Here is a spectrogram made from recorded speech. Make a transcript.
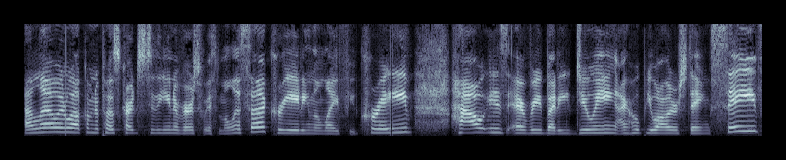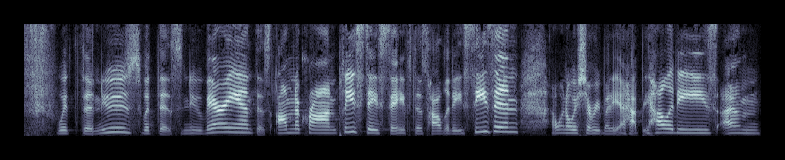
Hello and welcome to Postcards to the Universe with Melissa, creating the life you crave. How is everybody doing? I hope you all are staying safe with the news with this new variant, this Omicron. Please stay safe this holiday season. I want to wish everybody a happy holidays. Um,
